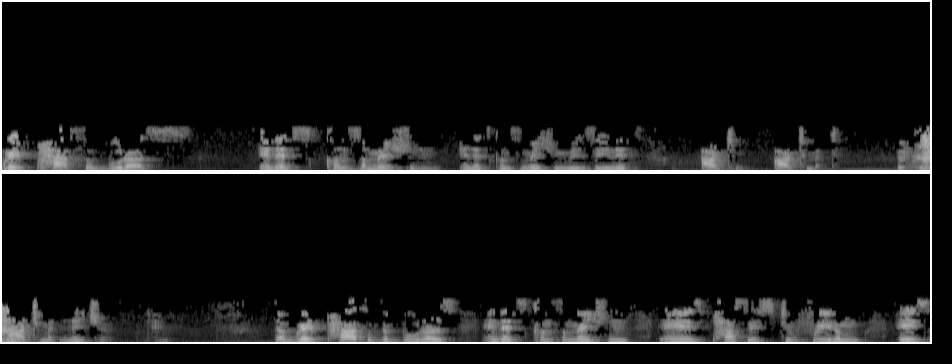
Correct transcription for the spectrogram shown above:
great path of Buddhas in its consummation, in its consummation means in its ultimate, ultimate nature. The great path of the Buddhas in its consummation is passage to freedom, is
